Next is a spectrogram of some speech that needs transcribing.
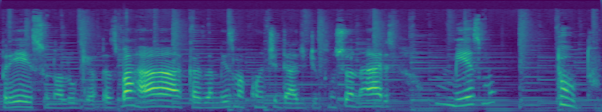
preço no aluguel das barracas, a mesma quantidade de funcionários, o mesmo tudo.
